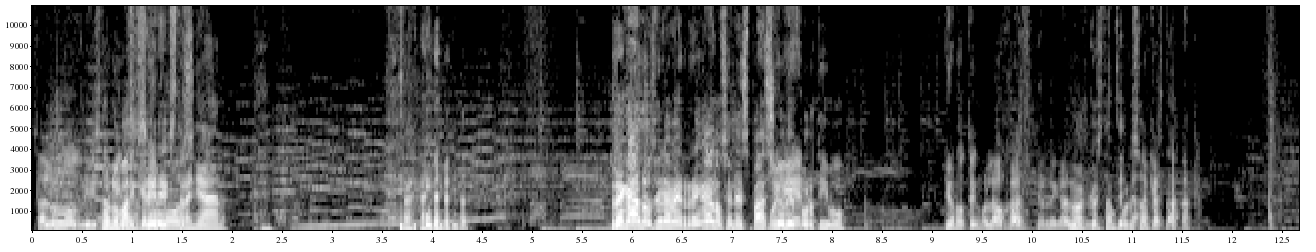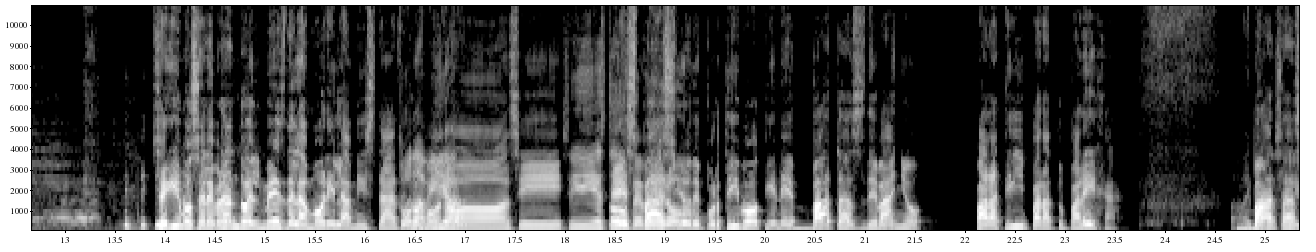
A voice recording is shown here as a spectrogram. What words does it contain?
Saludos, Liz. O lo vas a hacer queremos. extrañar. regalos, de una vez, regalos en espacio deportivo. Yo no tengo la hoja de regalos. No, acá están por eso. Acá está. Seguimos celebrando el mes del amor y la amistad. ¿Cómo ¿Todavía? no? Sí. Sí, es todo Espacio febrero. Deportivo tiene batas de baño para ti y para tu pareja. Ay, batas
